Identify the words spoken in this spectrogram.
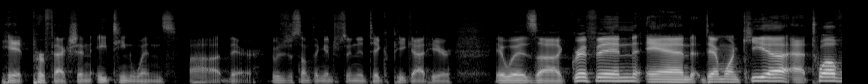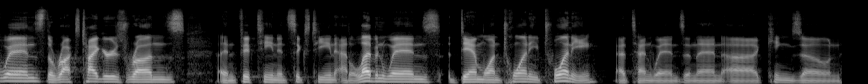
hit perfection. 18 wins uh, there. It was just something interesting to take a peek at here. It was uh, Griffin and Damwon Kia at 12 wins. The ROX Tigers runs in 15 and 16 at 11 wins. Damwon 2020 at 10 wins. And then uh, King Zone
